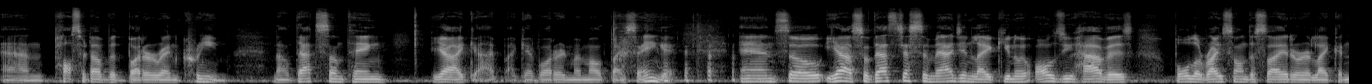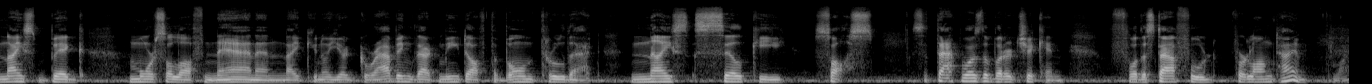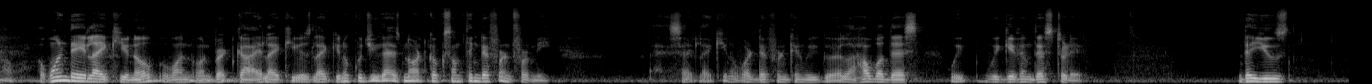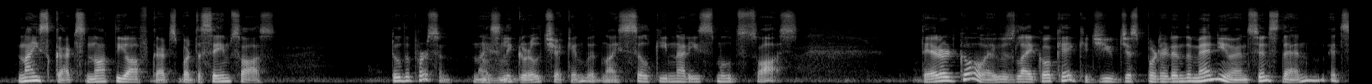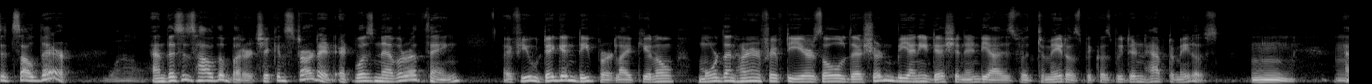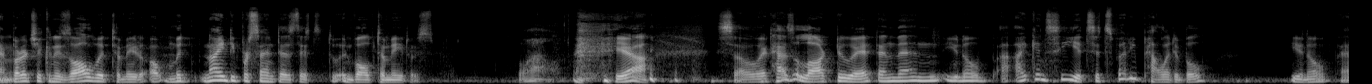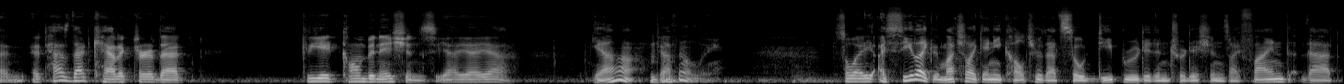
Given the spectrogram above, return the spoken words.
and toss it up with butter and cream. Now that's something, yeah, I, I, I get water in my mouth by saying it. and so, yeah, so that's just imagine like, you know, all you have is bowl of rice on the side or like a nice big morsel of naan and like, you know, you're grabbing that meat off the bone through that nice silky sauce. So that was the butter chicken for the staff food for a long time. Wow. One day, like you know, one one Brit guy, like he was like, you know, could you guys not cook something different for me? I said, like, you know, what different can we go? How about this? We we give him this today. They used nice cuts, not the off cuts, but the same sauce to the person. Nicely grilled chicken with nice silky, nutty, smooth sauce there it go. I was like, okay, could you just put it in the menu? And since then, it's it's out there. Wow. And this is how the butter chicken started. It was never a thing. If you dig in deeper, like you know, more than 150 years old, there shouldn't be any dish in India is with tomatoes because we didn't have tomatoes. Mm. And mm. butter chicken is all with tomato. Oh, 90% is it's to involve tomatoes. Wow. yeah. So it has a lot to it, and then you know I can see it's it's very palatable, you know, and it has that character that create combinations. Yeah, yeah, yeah. Yeah, mm-hmm. definitely. So I, I see like much like any culture that's so deep rooted in traditions, I find that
